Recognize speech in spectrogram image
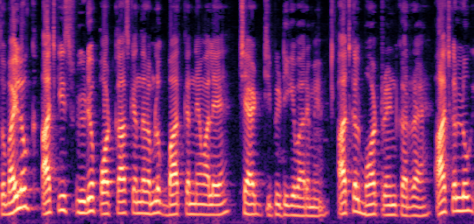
तो भाई लोग, आज की इस वीडियो पॉडकास्ट के अंदर हम लोग बात करने वाले हैं चैट जीपीटी के बारे में। आजकल बहुत ट्रेंड कर रहा है। आजकल लोग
